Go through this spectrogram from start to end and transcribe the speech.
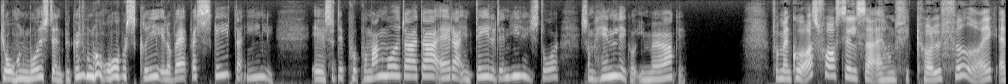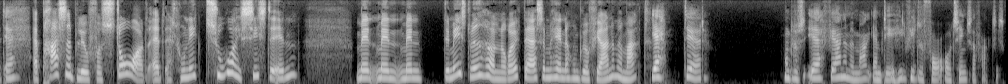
gjorde hun modstand? Begyndte hun at råbe og skrige? Eller hvad, hvad skete der egentlig? Øh, Så det, på, på mange måder, der, der er der en del af den her historie, som henligger i mørke. For man kunne også forestille sig, at hun fik kolde fødder, ikke? At, Ja. at presset blev for stort, at, at hun ikke turde i sidste ende. Men, men, men det mest vedholdende rygte er simpelthen, at hun blev fjernet med magt. Ja, det er det. Hun blev ja, fjernet med magt. Jamen, det er helt vildt for at tænke sig, faktisk.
